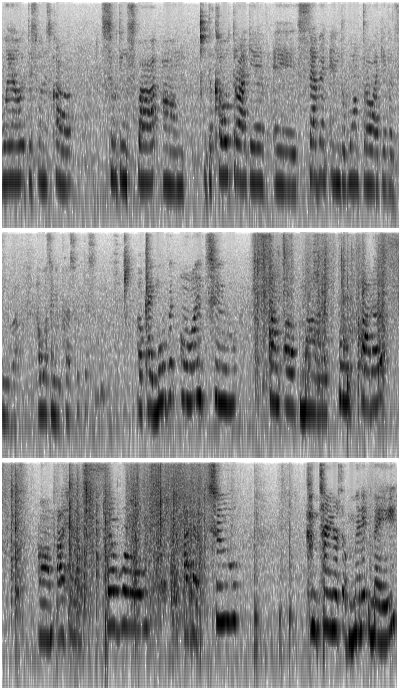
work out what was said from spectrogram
well. This one is called Soothing Spa. Um, the cold throw I give a 7 and the warm throw I give a 0. I wasn't impressed with this one. Okay, moving on to some of my food products. Um, I have several, I have two containers of Minute Maid.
